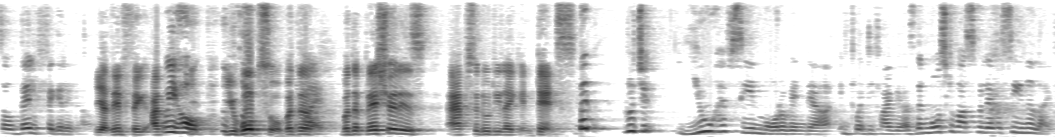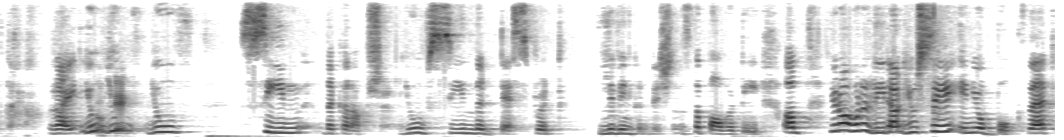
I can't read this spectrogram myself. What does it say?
so they'll figure it out. Yeah, they'll figure. I- We hope. You, you hope so, but the Right. but the pressure is absolutely like intense. But Ruchir, you have seen more of India in 25 years than most of us will ever see in a lifetime, right? You you you've seen the corruption, you've seen the desperate living conditions, the poverty. Um, you know, I want to read out. You say in your book that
